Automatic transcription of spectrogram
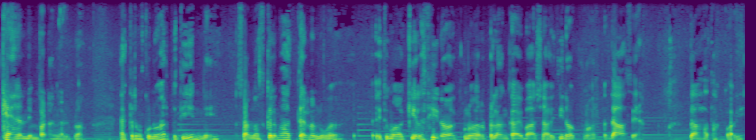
කෑන්නෙන් පටන්ගන්න පුළුවන්. ඇතරම කුණුහර්ප තියෙන්නේ සන්නස් කළ මහත්තරන නුව එතුමා කියලා තින කුණුහර්ප ලංකායි භාෂාව තින කුණුහර්ප දාසයක්. දා හතක් වගේ.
